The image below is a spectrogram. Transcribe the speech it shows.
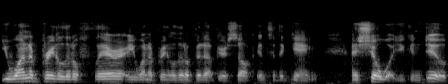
you want to bring a little flair. You want to bring a little bit of yourself into the game and show what you can do.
